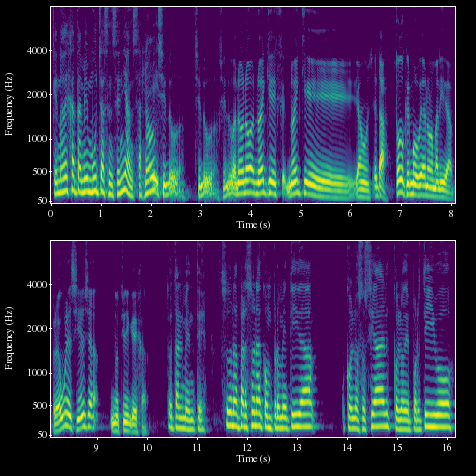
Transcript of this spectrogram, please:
que nos deja también muchas enseñanzas, ¿no? Sí, sin duda, sin duda, sin duda. No, no, no hay que, no hay que, digamos, ya está, todos queremos volver a la normalidad, pero alguna enseñanza nos tiene que dejar. Totalmente. Sos una persona comprometida con lo social, con lo deportivo,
